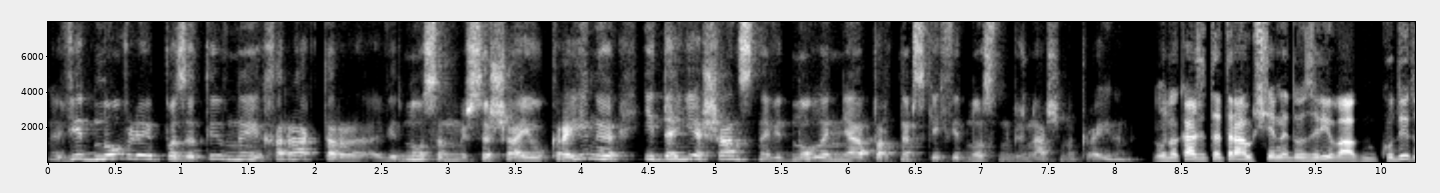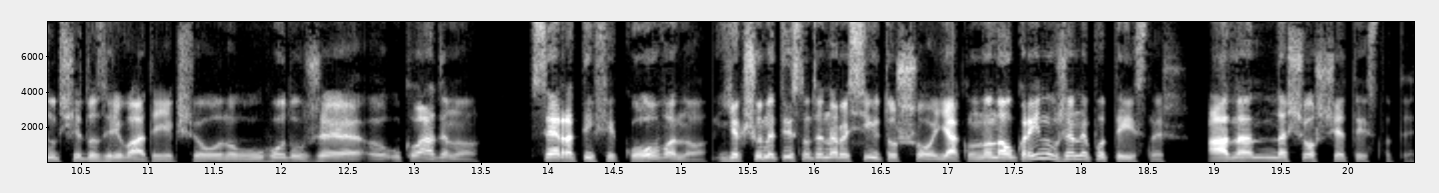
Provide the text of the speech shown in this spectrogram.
відновлює позитивний характер відносин між США і Україною і дає шанс на відновлення партнерських відносин між нашими країнами. Ну, ви кажете, Трамп ще не дозрів. А куди тут ще дозрівати, якщо ну, угоду вже е, укладено, все ратифіковано. Якщо не тиснути на Росію, то що? Як? Ну на Україну вже не потиснеш. А на, на що ще тиснути?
